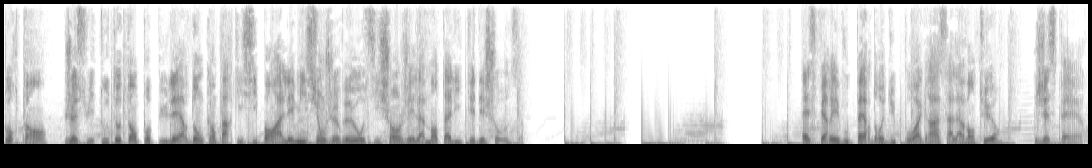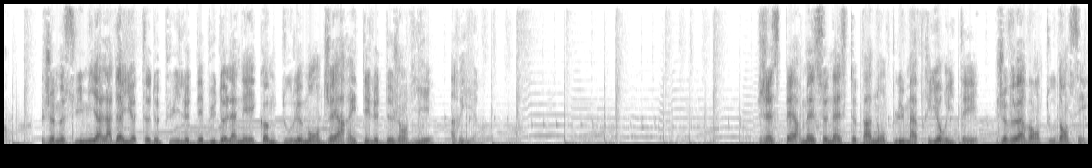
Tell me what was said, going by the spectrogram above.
Pourtant, je suis tout autant populaire donc en participant à l'émission je veux aussi changer la mentalité des choses. Espérez-vous perdre du poids grâce à l'aventure? J'espère. Je me suis mis à la diète depuis le début de l'année et comme tout le monde j'ai arrêté le 2 janvier, rire. J'espère mais ce n'est pas non plus ma priorité, je veux avant tout danser.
